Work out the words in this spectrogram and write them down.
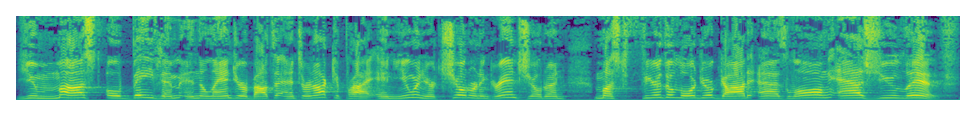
You must obey them in the land you're about to enter and occupy. And you and your children and grandchildren must fear the Lord your God as long as you live.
